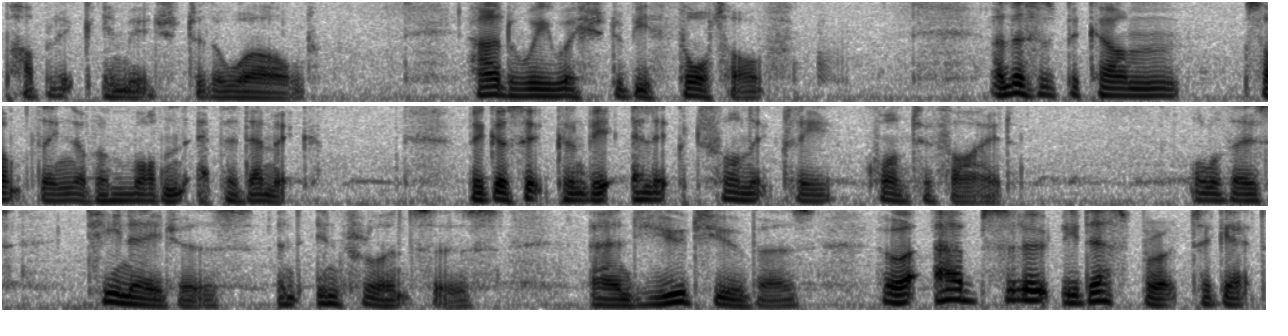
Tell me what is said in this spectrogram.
public image to the world. How do we wish to be thought of? And this has become something of a modern epidemic because it can be electronically quantified. All of those teenagers and influencers and YouTubers who are absolutely desperate to get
